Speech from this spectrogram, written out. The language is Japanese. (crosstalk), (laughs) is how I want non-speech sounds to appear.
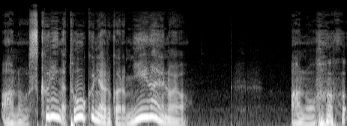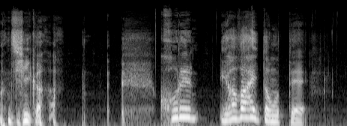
あのスクリーンが遠くにあるから見えないのよ。あの (laughs) 字が。これやばいと思って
